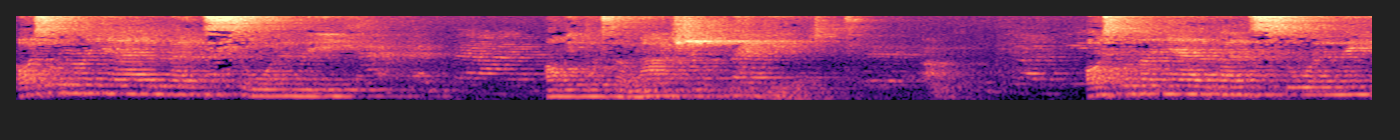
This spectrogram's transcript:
Azon a nyelven szólni, amit az a másik megért. Azon a nyelven szólni,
